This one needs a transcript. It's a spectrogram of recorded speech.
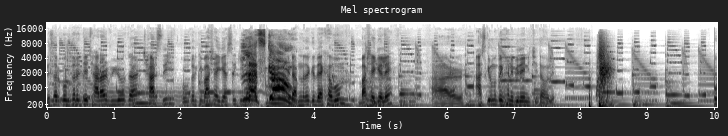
রেসার কবুতরের যে ছাড়ার ভিডিওটা ছাড়ছি কবুতর কি বাসায় গেছে কি এটা আপনাদেরকে দেখাবো বাসায় গেলে। আর আজকের মতো এখানে বিদায় নিচ্ছি তাহলে। তো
